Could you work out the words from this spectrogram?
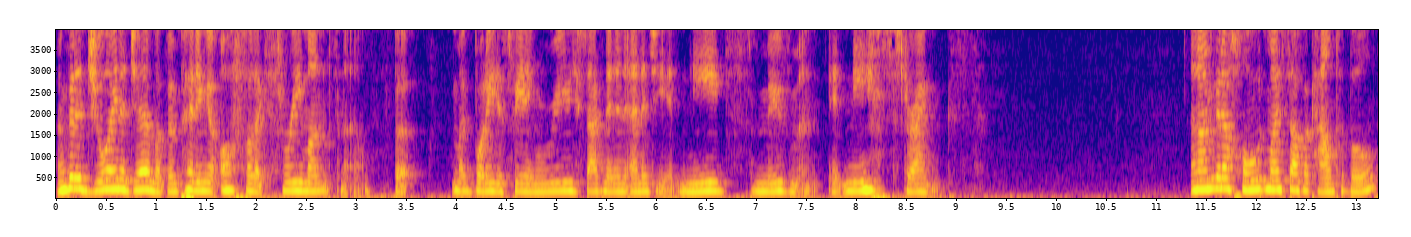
I'm going to join a gym. I've been putting it off for like three months now, but my body is feeling really stagnant in energy. It needs movement, it needs strength. And I'm going to hold myself accountable.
